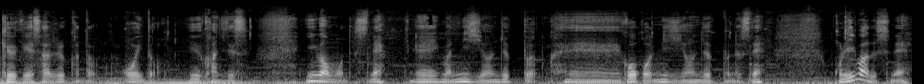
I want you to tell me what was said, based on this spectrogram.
休憩される方多いという感じです。今もですね、えー今2時40分、えー午後2時40分ですね。これ今ですね、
